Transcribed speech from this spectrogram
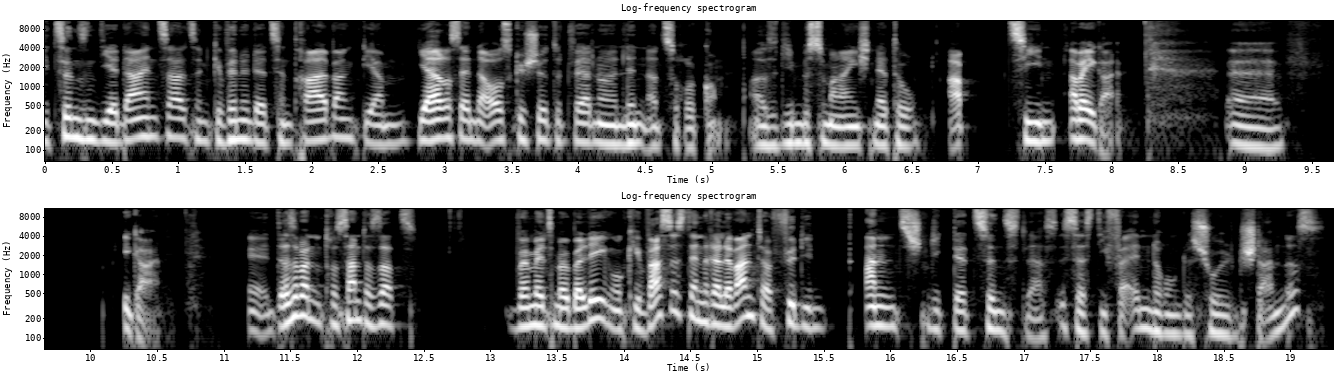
Die Zinsen, die er dahin zahlt, sind Gewinne der Zentralbank, die am Jahresende ausgeschüttet werden und an Lindner zurückkommen. Also die müsste man eigentlich netto abziehen, aber egal. Äh, egal. Äh, das ist aber ein interessanter Satz. Wenn wir jetzt mal überlegen, okay, was ist denn relevanter für den Anstieg der Zinslast? Ist das die Veränderung des Schuldenstandes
